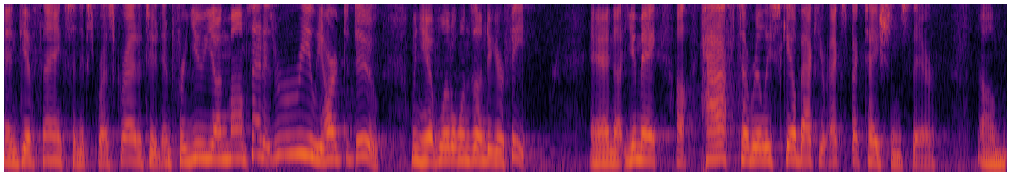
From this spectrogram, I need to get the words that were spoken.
and give thanks and express gratitude. And for you, young moms, that is really hard to do when you have little ones under your feet. And uh, you may uh, have to really scale back your expectations there. Um,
